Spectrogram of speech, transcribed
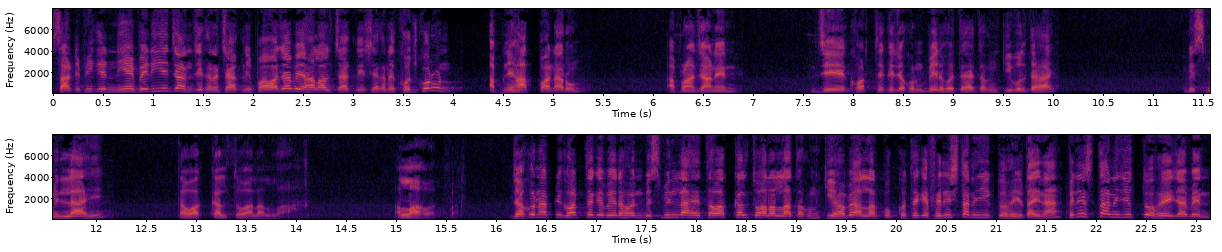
সার্টিফিকেট নিয়ে বেরিয়ে যান, যেখানে চাকরি পাওয়া যাবে, হালাল চাকরি সেখানে খোঁজ করুন, আপনি হাত পা নাড়ুন। আপনারা জানেন যে ঘর থেকে যখন বের হতে হয়, তখন কি বলতে হয়? বিসমিল্লাহি তাওয়াক্কাল তো আল্লাহ আল্লাহ আকবর। যখন আপনি ঘর থেকে বের হবেন বিসমিল্লাহ তাওয়াক্কাল তো আল্লাহ তখন কি হবে? আল্লাহর পক্ষ থেকে ফেরিস্তা নিযুক্ত হয়ে, তাই না? ফেরিস্তা নিযুক্ত হয়ে যাবেন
